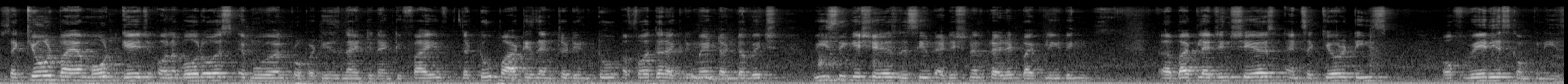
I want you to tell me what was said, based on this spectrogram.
secured by a mortgage on a borrower's immovable properties 1995 the two parties entered into a further agreement under which VCK shares received additional credit by pleading uh, by pledging shares and securities of various companies.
